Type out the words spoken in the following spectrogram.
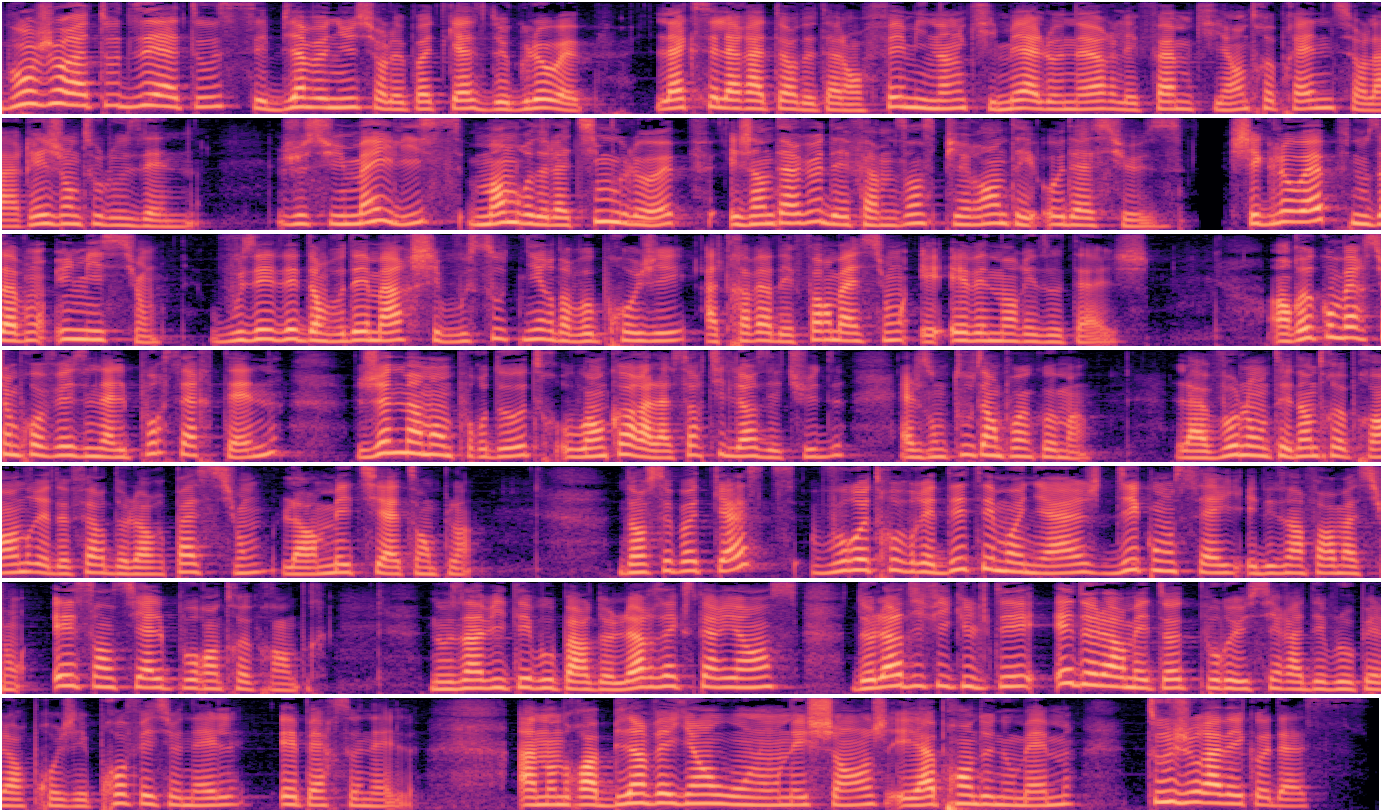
Bonjour à toutes et à tous et bienvenue sur le podcast de Glow Up, l'accélérateur de talents féminins qui met à l'honneur les femmes qui entreprennent sur la région toulousaine. Je suis Maëlys, membre de la team Glow Up et j'interviewe des femmes inspirantes et audacieuses. Chez Glow Up, nous avons une mission vous aider dans vos démarches et vous soutenir dans vos projets à travers des formations et événements réseautage. En reconversion professionnelle pour certaines, jeunes mamans pour d'autres ou encore à la sortie de leurs études, elles ont tout un point commun la volonté d'entreprendre et de faire de leur passion leur métier à temps plein. Dans ce podcast, vous retrouverez des témoignages, des conseils et des informations essentielles pour entreprendre. Nos invités vous parlent de leurs expériences, de leurs difficultés et de leurs méthodes pour réussir à développer leurs projets professionnels et personnels. Un endroit bienveillant où on échange et apprend de nous-mêmes, toujours avec audace.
